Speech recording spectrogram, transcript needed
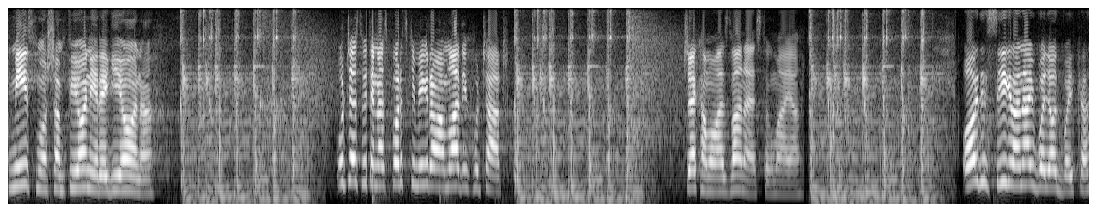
Mi smo šampioni regiona. Učestvujte na sportskim igrama mladih u Čačku. Čekamo vas 12. maja. Ovdje se igra najbolja odbojka.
